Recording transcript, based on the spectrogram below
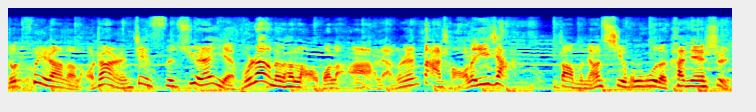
究退让的老丈人，这次居然也不让着他老婆了啊！两个人大吵了一架，丈母娘气呼呼的看电视去。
